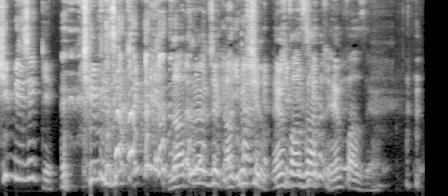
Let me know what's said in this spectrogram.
Kim bilecek ki? Kim bilecek ki? Zaten ölecek 60 yıl. En kim fazla bilecek ki? en fazla yani.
